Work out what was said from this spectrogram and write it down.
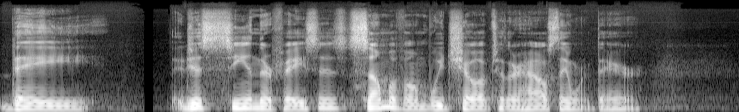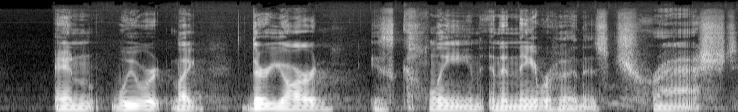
they just seeing their faces. Some of them, we'd show up to their house, they weren't there, and we were like, their yard is clean in a neighborhood that's trashed.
